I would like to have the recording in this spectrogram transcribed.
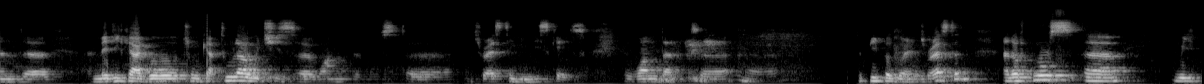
and Medicago truncatula, which is uh, one of the most uh, interesting in this case, the one that uh, the people were interested. And of course, we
